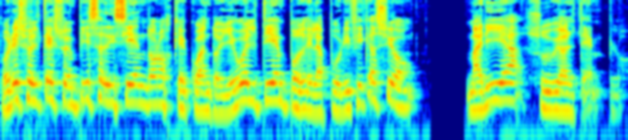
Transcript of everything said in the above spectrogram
Por eso el texto empieza diciéndonos que cuando llegó el tiempo de la purificación, María subió al templo.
